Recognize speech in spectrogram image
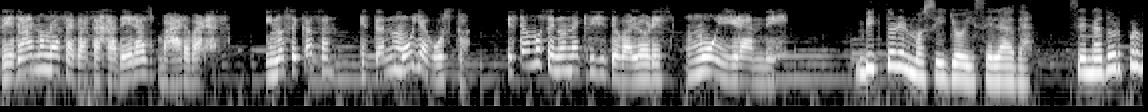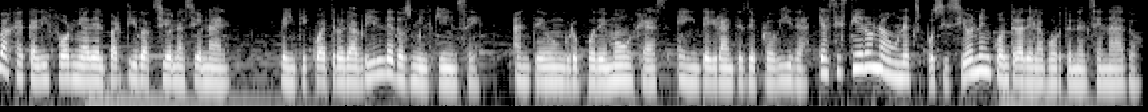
se dan unas agasajaderas bárbaras y no se casan, están muy a gusto. Estamos en una crisis de valores muy grande. Víctor Hermosillo y Celada, senador por Baja California del Partido Acción Nacional, 24 de abril de 2015, ante un grupo de monjas e integrantes de Provida que asistieron a una exposición en contra del aborto en el Senado.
